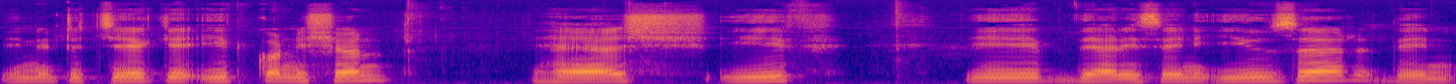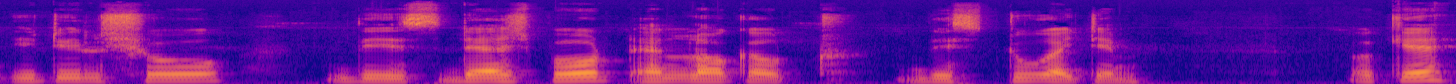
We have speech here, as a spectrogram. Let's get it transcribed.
you need to check a if condition hash if if there is any user then it will show this dashboard and logout these two item. Okay?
